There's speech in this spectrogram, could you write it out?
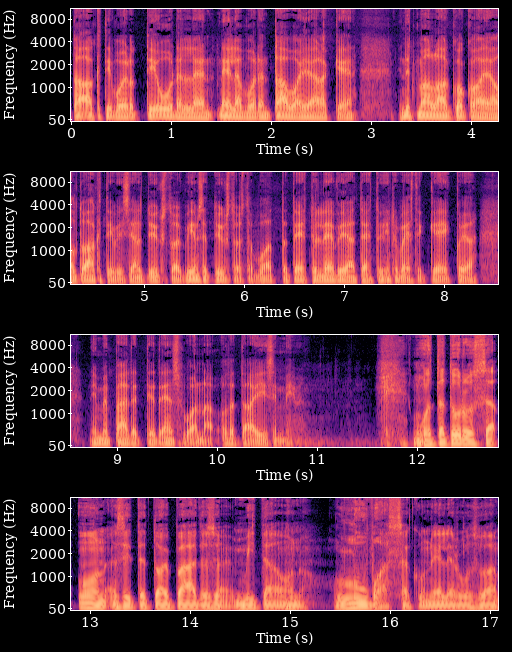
tai aktivoiduttiin uudelleen neljän vuoden tauon jälkeen. Ja nyt me ollaan koko ajan oltu aktiivisia nyt 11, viimeiset 11 vuotta, tehty leviä ja tehty hirveästi keikkoja, niin me päätettiin, että ensi vuonna otetaan iisimmin. Mutta Turussa on sitten toi päätös, mitä on luvassa, kun neljä ruusua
